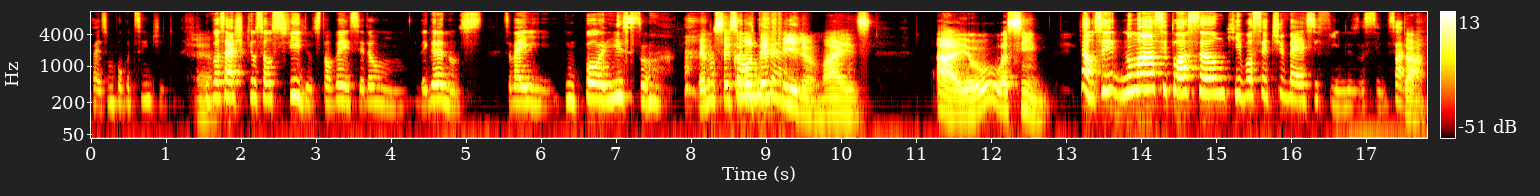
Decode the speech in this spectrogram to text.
faz um pouco de sentido. É. E você acha que os seus filhos, talvez, serão veganos? Você vai impor isso? Eu não sei se eu Como vou ter você- filho, mas. Ah, eu, assim. Não, se numa situação que você tivesse filhos, assim, sabe? Tá.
